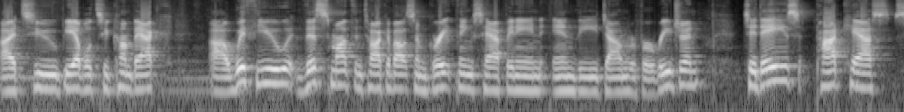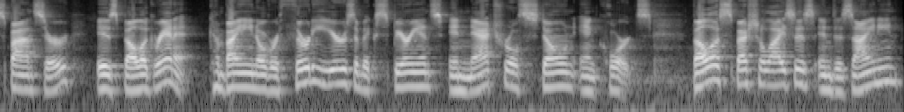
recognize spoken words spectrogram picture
uh, to be able to come back uh, with you this month and talk about some great things happening in the Downriver region. Today's podcast sponsor is Bella Granite, combining over 30 years of experience in natural stone and quartz. Bella specializes in designing,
